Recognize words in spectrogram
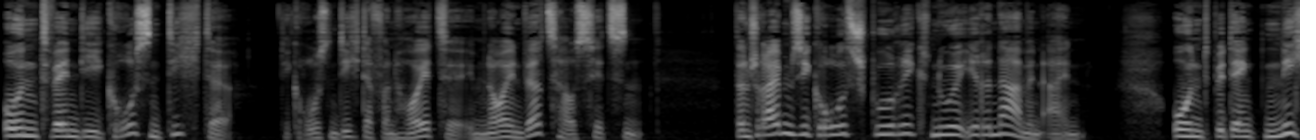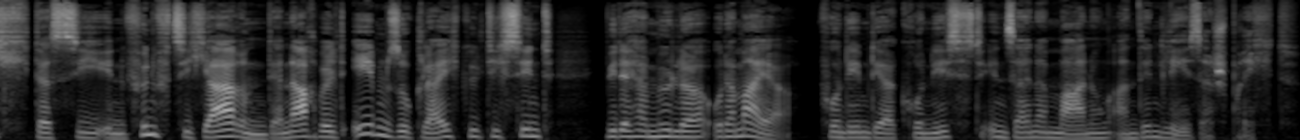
Und wenn die großen Dichter, die großen Dichter von heute, im neuen Wirtshaus sitzen, dann schreiben sie großspurig nur ihre Namen ein und bedenken nicht, dass sie in 50 Jahren der Nachwelt ebenso gleichgültig sind wie der Herr Müller oder Meyer, von dem der Chronist in seiner Mahnung an den Leser spricht.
